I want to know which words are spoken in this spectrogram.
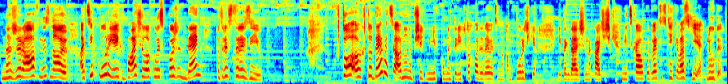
на жираф, не знаю. А ці кури я їх бачила колись кожен день по 300 разів. Хто, е, хто дивиться, а ну напишіть мені в коментарі, хто ходить, дивиться на там курочки і так далі, на качечки. Мені цікаво подивитися, скільки вас є, люди.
